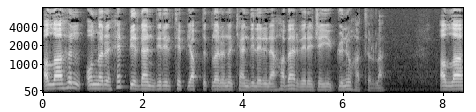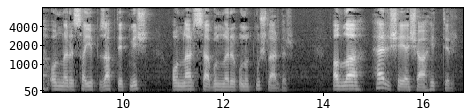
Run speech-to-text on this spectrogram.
Allah'ın onları hep birden diriltip yaptıklarını kendilerine haber vereceği günü hatırla. Allah onları sayıp zapt etmiş, onlarsa bunları unutmuşlardır. Allah her şeye şahittir.''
